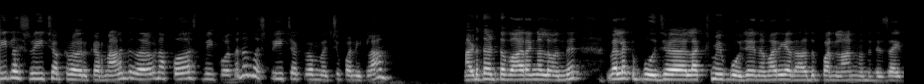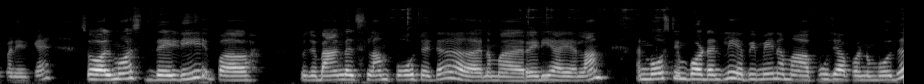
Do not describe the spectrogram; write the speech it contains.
வீட்டில் ஸ்ரீ சக்கரம் இருக்கிறனால இந்த தடவை நான் ஃபர்ஸ்ட் வீக் வந்து நம்ம ஸ்ரீ சக்கரம் வச்சு பண்ணிக்கலாம். அடுத்தடுத்த வாரங்களில் வந்து விளக்கு பூஜை லக்ஷ்மி பூஜை இந்த மாதிரி ஏதாவது பண்ணலான்னு வந்து டிசைட் பண்ணியிருக்கேன். ஸோ ஆல்மோஸ்ட் ரெடி இப்போ கொஞ்சம் பேங்கிள்ஸ்லாம் போட்டுட்டு நம்ம ரெடி ஆகிடலாம் அண்ட் மோஸ்ட் இம்பார்ட்டன்ட்லி எப்பயுமே நம்ம பூஜா பண்ணும்போது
